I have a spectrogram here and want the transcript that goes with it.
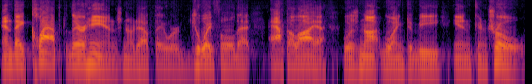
and they clapped their hands. No doubt they were joyful that Athaliah was not going to be in control,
